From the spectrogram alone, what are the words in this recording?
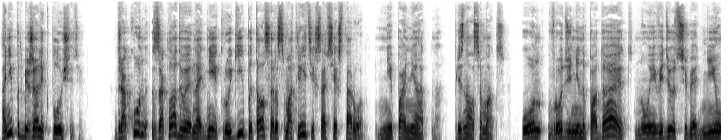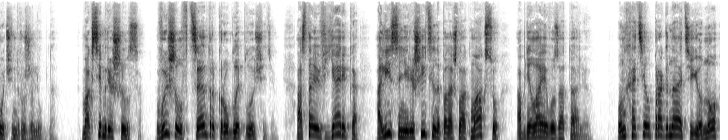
Они подбежали к площади. Дракон, закладывая над ней круги, пытался рассмотреть их со всех сторон. «Непонятно», – признался Макс. «Он вроде не нападает, но и ведет себя не очень дружелюбно». Максим решился. Вышел в центр круглой площади. Оставив Ярика, Алиса нерешительно подошла к Максу, обняла его за талию. Он хотел прогнать ее, но,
